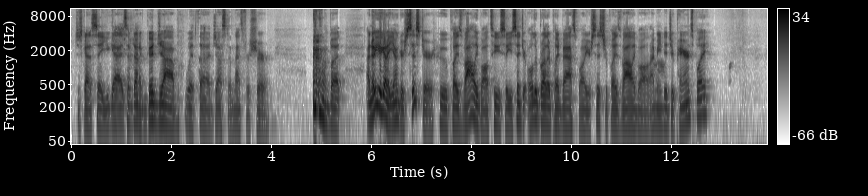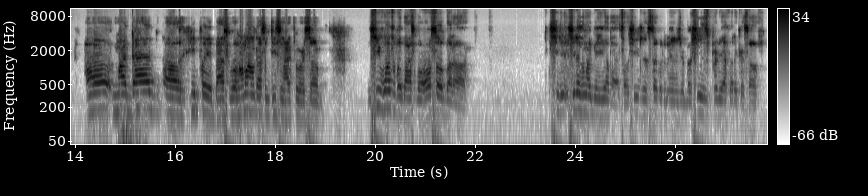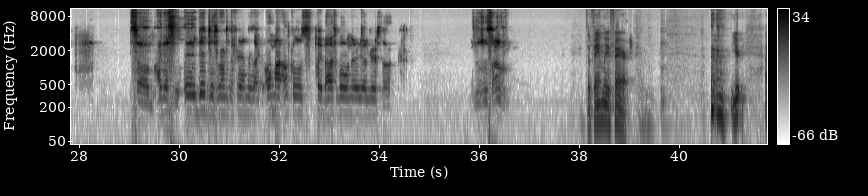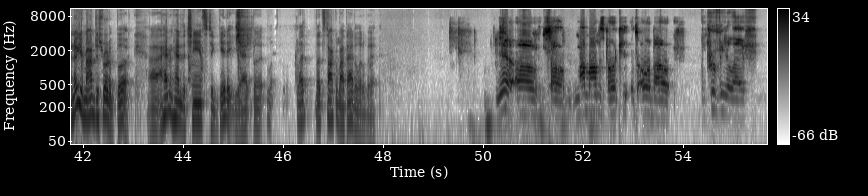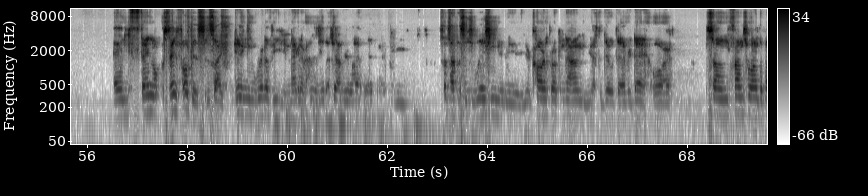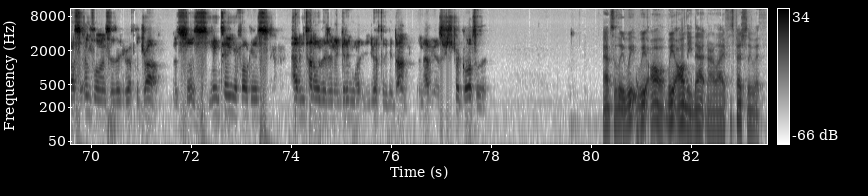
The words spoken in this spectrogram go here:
just got to say, you guys have done a good job with uh, Justin, that's for sure. but I know you got a younger sister who plays volleyball too. So you said your older brother played basketball, your sister plays volleyball. I mean, did your parents play? Uh, my dad, uh, he played basketball. My mom got some decent eye for her, so she wants to play basketball also, but uh, she she doesn't like being yelled at, so she's just stuck with the manager. But she's pretty athletic herself. So I guess it did just run in the family. Like all my uncles played basketball when they were younger, so it was just on. It's a family affair. you I know your mom just wrote a book. Uh, I haven't had the chance to get it yet, but let let's talk about that a little bit. Yeah, um, so my mom's book it's all about improving your life and staying staying focused. It's like getting rid of the negative energy that you have in your life. Some type of situation, maybe your car is broken down, and you have to deal with it every day, or some friends who are the best influences that you have to drop. It's just maintaining your focus, having tunnel vision, and getting what you have to get done, and having a strict goal to it. Absolutely. We we all we all need that in our life, especially with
